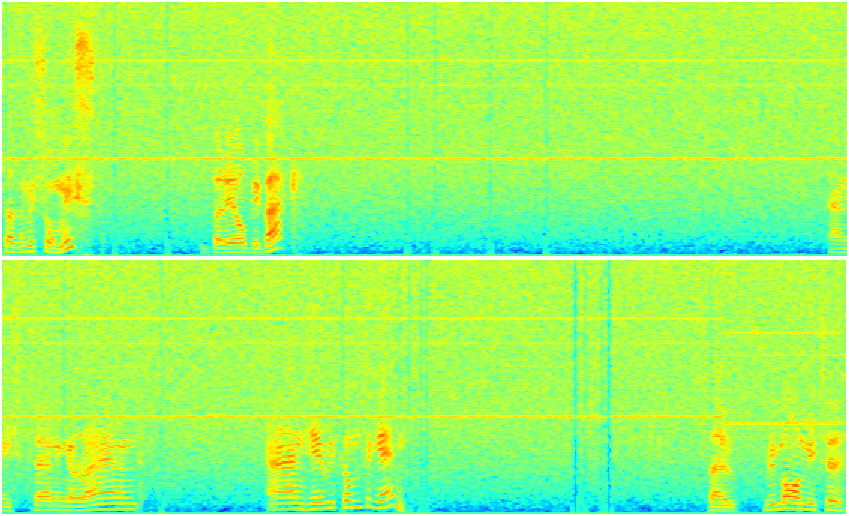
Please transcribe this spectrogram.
So the missile missed, but he'll be back. And he's turning around, and here he comes again. So remind me to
